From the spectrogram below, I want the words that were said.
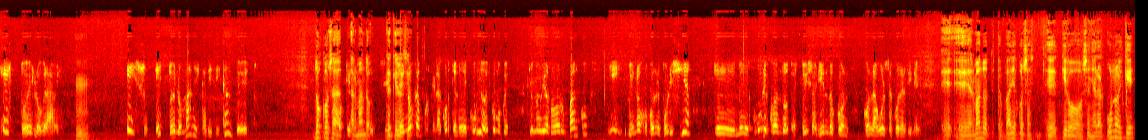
Esto es lo grave. Mm. Eso, esto es lo más descalificante de esto. Dos cosas, Armando, que quiero se enojan porque la corte lo descubrió. Es como que yo me voy a robar un banco y me enojo con el policía que me descubre cuando estoy saliendo con, con la bolsa con el dinero. Eh, eh, Armando, varias cosas eh, quiero señalar. Uno es que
